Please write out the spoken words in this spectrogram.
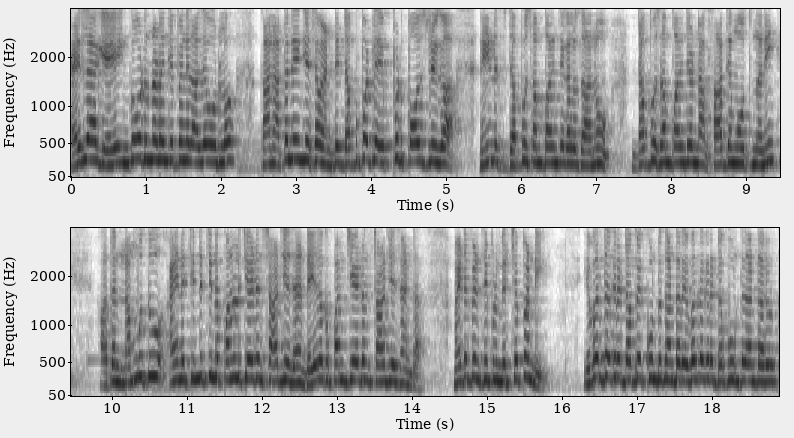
అలాగే ఇంకొకటి ఉన్నాడని చెప్పాం కదా అదే ఊర్లో. కానీ అతను ఏం చేసేవాడంటే డబ్బు పట్ల ఎప్పుడు పాజిటివ్గా నేను డబ్బు సంపాదించగలుగుతాను డబ్బు సంపాదించడం నాకు సాధ్యమవుతుందని అతను నమ్ముతూ ఆయన చిన్న చిన్న పనులు చేయడం స్టార్ట్ చేశాడంట. ఏదో ఒక పని చేయడం స్టార్ట్ చేశాడంట. మై ఫ్రెండ్స్ ఇప్పుడు మీరు చెప్పండి. ఎవరి దగ్గర డబ్బు ఎక్కువ ఉంటుంది అంటారు ఎవరి దగ్గర డబ్బు ఉంటుంది అంటారు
